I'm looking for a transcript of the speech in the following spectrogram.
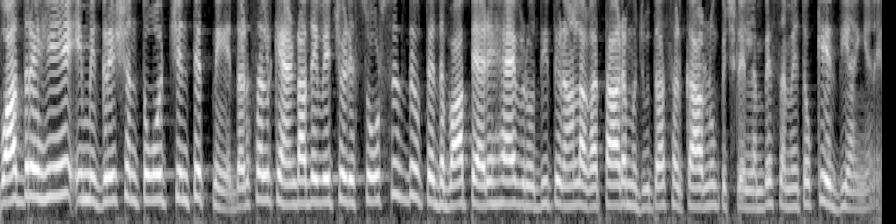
ਵੱਧ ਰਹੇ ਇਮੀਗ੍ਰੇਸ਼ਨ ਤੋਂ ਚਿੰਤਿਤ ਨੇ। ਦਰਅਸਲ ਕੈਨੇਡਾ ਦੇ ਵਿੱਚ ਰਿਸੋਰਸਸ ਦੇ ਉੱਤੇ ਦਬਾਅ ਪੈ ਰਿਹਾ ਹੈ। ਵਿਰੋਧੀ ਧਿਰਾਂ ਲਗਾਤਾਰ ਮੌਜੂਦਾ ਸਰਕਾਰ ਨੂੰ ਪਿਛਲੇ ਲੰਬੇ ਸਮੇਂ ਤੋਂ ਘੇਰਦੀਆਂ ਆਈਆਂ ਨੇ।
